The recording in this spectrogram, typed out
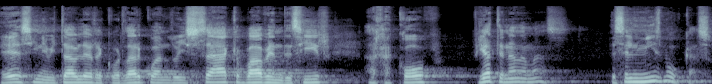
es inevitable recordar cuando Isaac va a bendecir a Jacob. Fíjate nada más, es el mismo caso.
